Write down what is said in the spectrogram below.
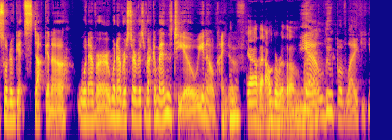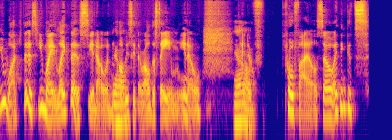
sort of get stuck in a whatever whatever service recommends to you you know kind mm-hmm. of yeah the algorithm yeah right? loop of like you watch this you might like this you know and yeah. obviously they're all the same you know kind of profile so i think it's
